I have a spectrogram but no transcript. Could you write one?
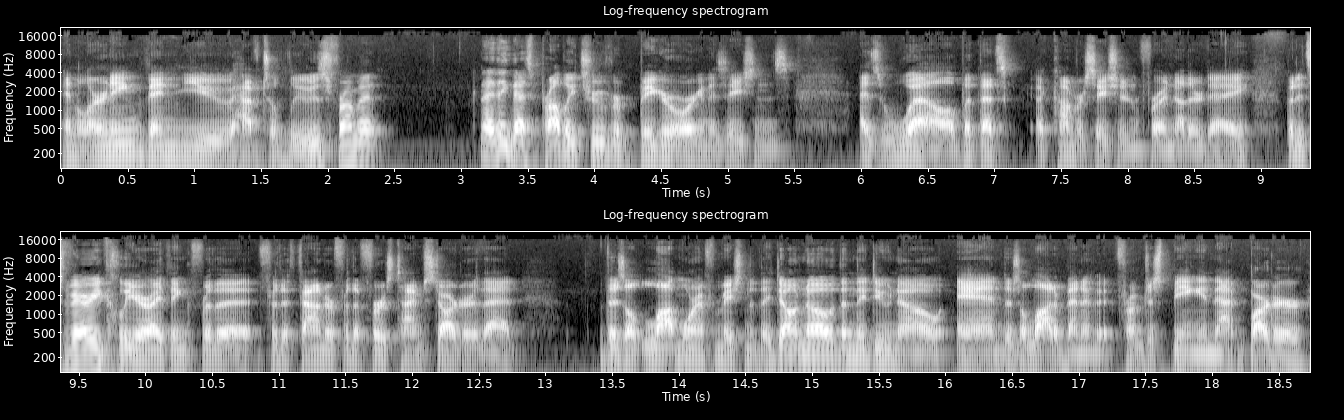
and learning than you have to lose from it and I think that's probably true for bigger organizations as well, but that's a conversation for another day. But it's very clear, I think, for the for the founder, for the first time starter, that there's a lot more information that they don't know than they do know, and there's a lot of benefit from just being in that barter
